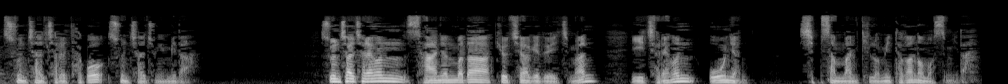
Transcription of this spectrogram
순찰차를 타고 순찰 중입니다. 순찰 차량은 4년마다 교체하게 돼 있지만 이 차량은 5년, 13만 킬로미터가 넘었습니다.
